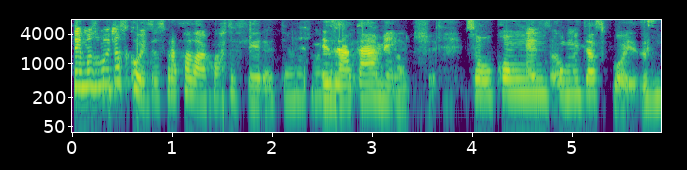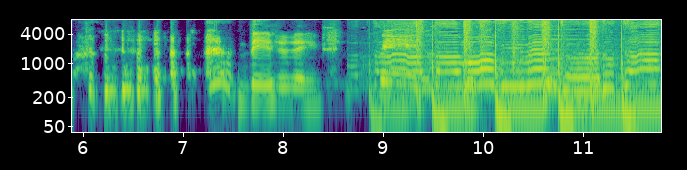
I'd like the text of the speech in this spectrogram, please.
temos muitas coisas para falar quarta-feira. Exatamente. Sou com, é com muitas coisas. Beijo, gente. Beijo. Tá movimentando, tá,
